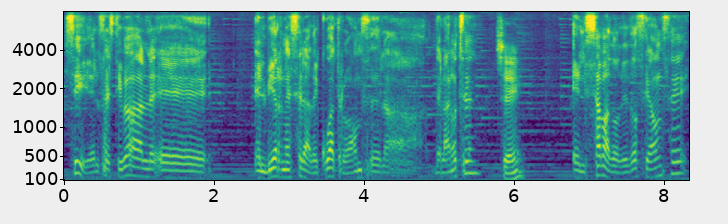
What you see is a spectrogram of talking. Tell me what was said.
Sí, el festival eh, el viernes era de 4 a 11 de la, de la noche. Sí el sábado de 12 a 11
